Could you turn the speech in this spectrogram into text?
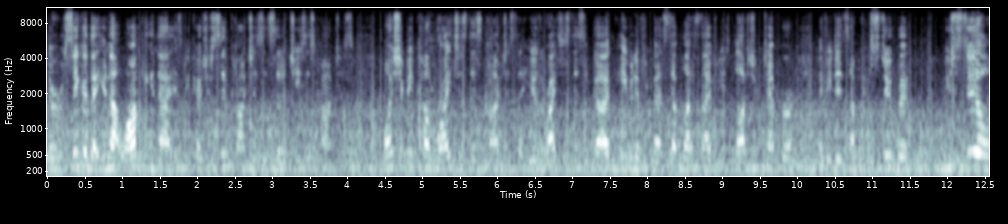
the secret that you're not walking in that is because you're sin conscious instead of Jesus conscious. Once you become righteousness conscious, that you're the righteousness of God, even if you messed up last night, if you lost your temper, if you did something stupid, you still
